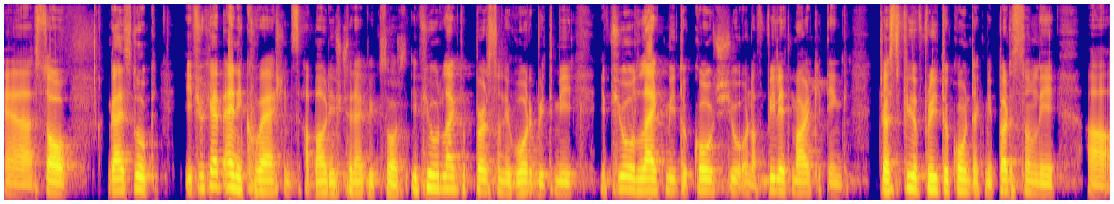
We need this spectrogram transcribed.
Uh, so Guys, look, if you have any questions about this traffic source, if you would like to personally work with me, if you would like me to coach you on affiliate marketing, just feel free to contact me personally. Uh,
